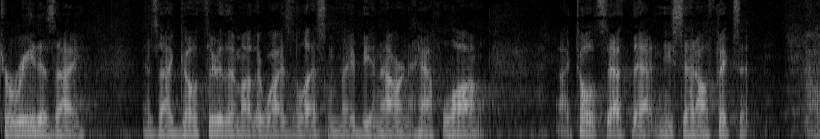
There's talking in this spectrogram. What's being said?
to read as I as I go through them. Otherwise the lesson may be an hour and a half long. I told Seth that and he said, I'll fix it. I'll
